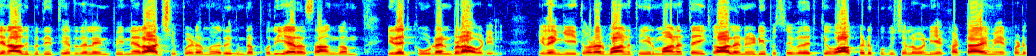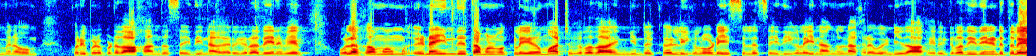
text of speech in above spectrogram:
ஜனாதிபதி தேர்தலின் பின்னர் ஆட்சி பீடமேறுகின்ற புதிய அரசாங்கம் இதற்கு உடன்படாவிடில் இலங்கை தொடர்பான தீர்மானத்தை கால நீடிப்பு செய்வதற்கு வாக்கெடுப்புக்கு செல்ல வேண்டிய கட்டாயம் ஏற்படும் எனவும் குறிப்பிடப்பட்டதாக அந்த செய்தி நகருகிறது. எனவே உலகமும் இணைந்து தமிழ் மக்களை ஏமாற்றுகிறதா என்கின்ற கேள்விகளோடே சில செய்திகளை நாங்கள் நகர வேண்டியதாக இருக்கிறது. இதே நேரத்திலே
